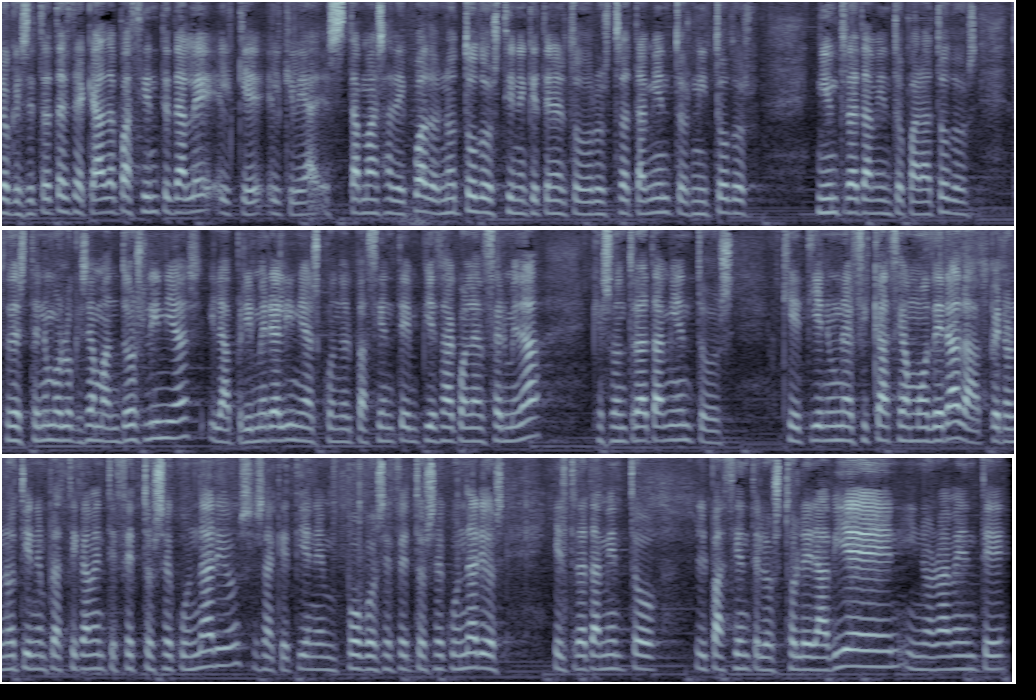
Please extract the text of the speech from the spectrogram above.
lo que se trata es de a cada paciente darle el que, el que le está más adecuado. No todos tienen que tener todos los tratamientos, ni todos, ni un tratamiento para todos. Entonces tenemos lo que se llaman dos líneas, y la primera línea es cuando el paciente empieza con la enfermedad, que son tratamientos que tienen una eficacia moderada, pero no tienen prácticamente efectos secundarios, o sea que tienen pocos efectos secundarios y el tratamiento el paciente los tolera bien y normalmente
